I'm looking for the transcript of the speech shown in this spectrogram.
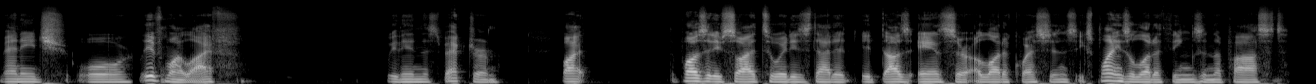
manage or live my life within the spectrum. But the positive side to it is that it, it does answer a lot of questions, explains a lot of things in the past,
